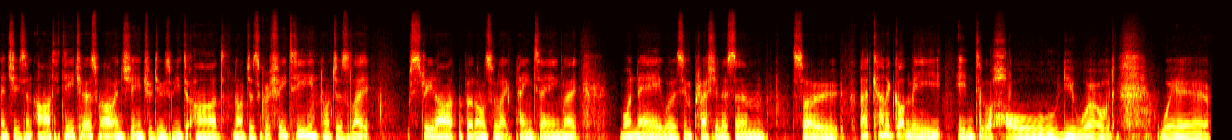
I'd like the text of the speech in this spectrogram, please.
and she's an art teacher as well. And she introduced me to art, not just graffiti, not just like street art, but also like painting, like Monet, what is Impressionism. So that kind of got me into a whole new world where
